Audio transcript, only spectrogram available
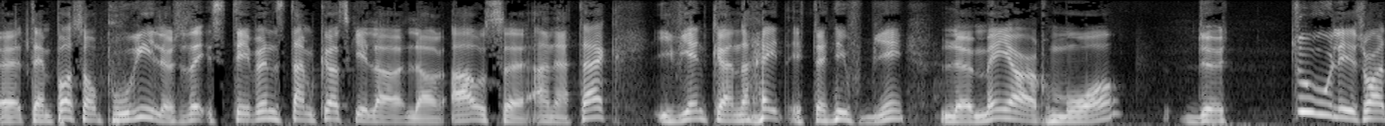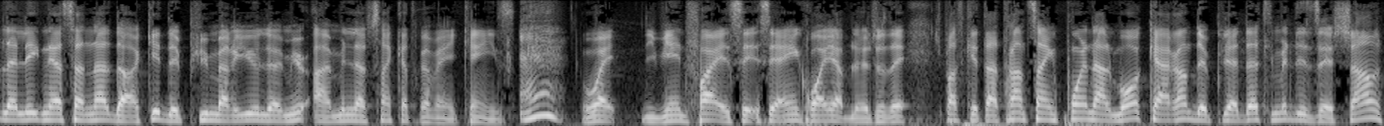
euh, Tampa sont pourris. Là. Je veux dire, Steven Stamkos, qui est leur, leur house euh, en attaque, il vient de connaître, et tenez-vous bien, le meilleur mois de tous les joueurs de la Ligue nationale de hockey depuis Mario Lemieux en 1995. Hein? Oui, il vient de faire, c'est incroyable. Je, veux dire, je pense qu'il est à 35 points dans le mois, 40 depuis la date limite des échanges.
